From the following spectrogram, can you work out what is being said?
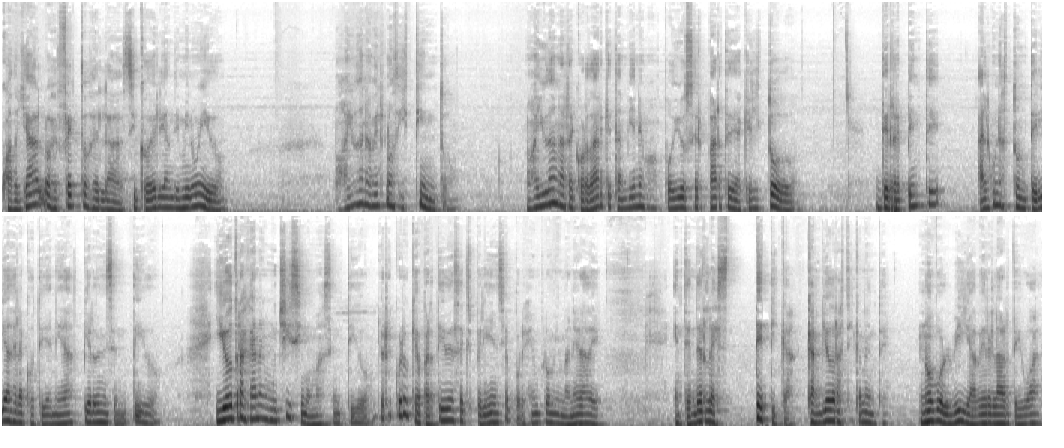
cuando ya los efectos de la psicodelia han disminuido. Nos ayudan a vernos distintos. Nos ayudan a recordar que también hemos podido ser parte de aquel todo. De repente, algunas tonterías de la cotidianidad pierden sentido y otras ganan muchísimo más sentido. Yo recuerdo que a partir de esa experiencia, por ejemplo, mi manera de entender la estética cambió drásticamente. No volví a ver el arte igual.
